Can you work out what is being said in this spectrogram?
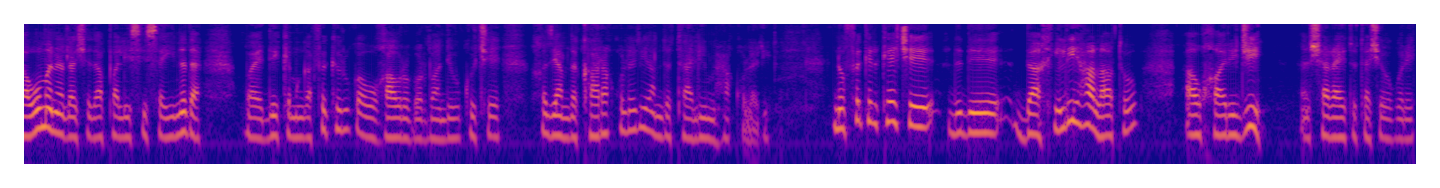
دا ومنل چې دا پالیسی صحیح نه ده باید دې کې موږ فکر وکړو او غور ور باندې وکړو چې خځې هم د کار حق لري هم د تعلیم حق لري نو فکر کوي چې د داخلي حالاتو او خارجي شرایطو ته وګوري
